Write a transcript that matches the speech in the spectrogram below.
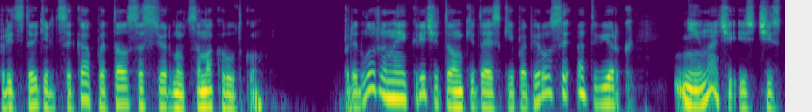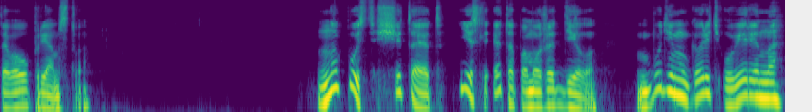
Представитель ЦК пытался свернуть самокрутку. Предложенные Кречетовым китайские папиросы отверг, не иначе из чистого упрямства. Но пусть считают, если это поможет делу. Будем говорить уверенно,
